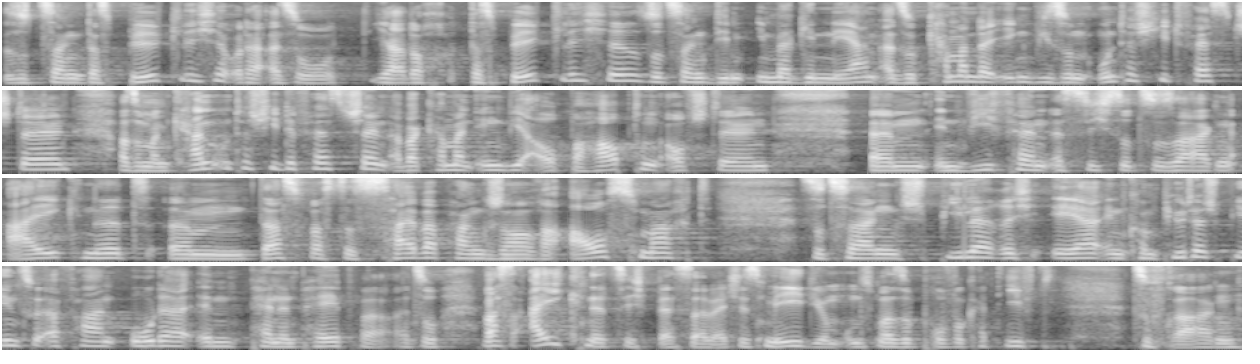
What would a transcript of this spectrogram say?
sozusagen das Bildliche oder also ja doch das Bildliche sozusagen dem Imaginären, also kann man da irgendwie so einen Unterschied feststellen? Also man kann Unterschiede feststellen, aber kann man irgendwie auch Behauptungen aufstellen, ähm, inwiefern es sich sozusagen eignet, ähm, das, was das Cyberpunk-Genre ausmacht, sozusagen spielerisch eher in Computerspielen zu erfahren oder im Pen and Paper? Also was eignet sich besser, welches Medium, um es mal so provokativ zu fragen?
